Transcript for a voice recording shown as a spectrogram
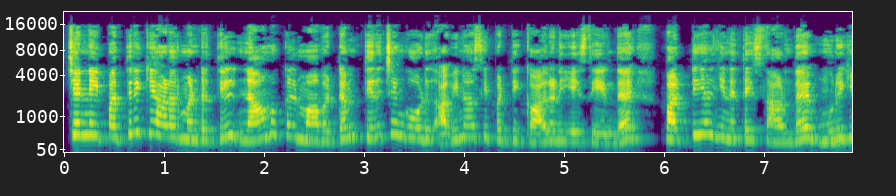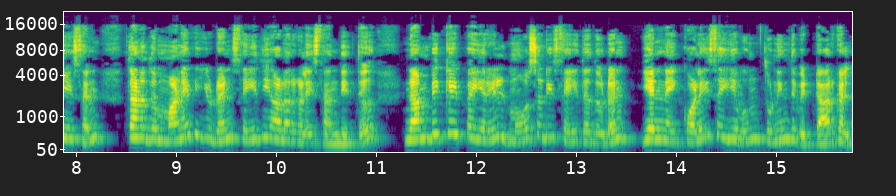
சென்னை பத்திரிகையாளர் மன்றத்தில் நாமக்கல் மாவட்டம் திருச்செங்கோடு அவினாசிப்பட்டி காலனியை சேர்ந்த பட்டியல் இனத்தை சார்ந்த முருகேசன் தனது மனைவியுடன் செய்தியாளர்களை சந்தித்து நம்பிக்கை பெயரில் மோசடி செய்ததுடன் என்னை கொலை செய்யவும் துணிந்து விட்டார்கள்.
